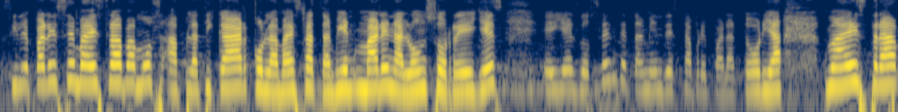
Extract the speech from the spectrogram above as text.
Si le parece, maestra, vamos a platicar con la maestra también, Maren Alonso Reyes. Ella es docente también de esta preparatoria. Maestra,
